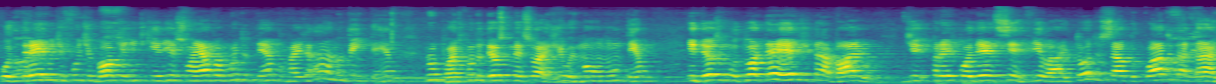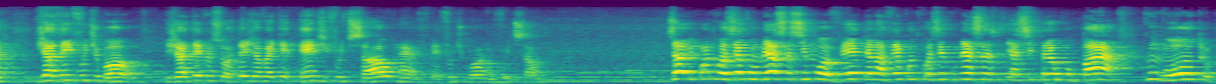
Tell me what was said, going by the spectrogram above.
O treino de futebol que a gente queria, sonhava há muito tempo, mas ah, não tem tempo, não pode. Quando Deus começou a agir, o irmão arrumou um tempo. E Deus mudou até ele de trabalho para ele poder servir lá. E todo sábado, quatro da tarde, já tem futebol. E já teve um sorteio, já vai ter tênis de futsal, né? É futebol, não futsal. Sabe, quando você começa a se mover pela fé, quando você começa a se preocupar com o outro,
